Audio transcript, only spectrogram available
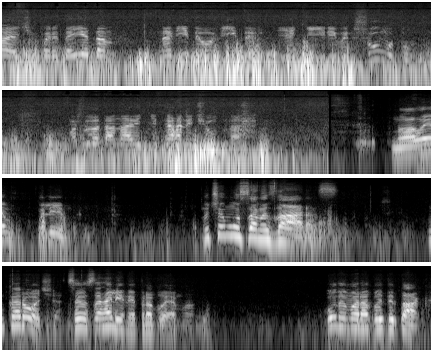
знаю, чи передає там на відео вітер, який рівень шуму тут. Можливо, там навіть ніфіга не чутно. Ну але, блін. Ну чому саме зараз? Ну коротше, це взагалі не проблема. Будемо робити так.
